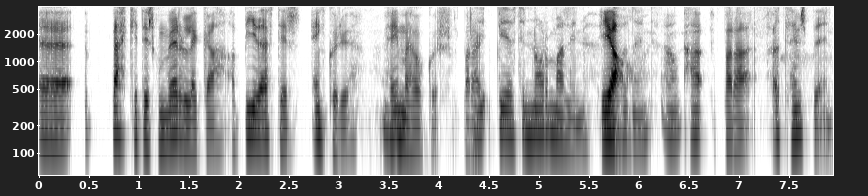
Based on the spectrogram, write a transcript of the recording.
uh, Beckettiskum veruleika að býða eftir einhverju heima hjá okkur bara Býð eftir normalinu. Já, ha, bara öll heimsbyðin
